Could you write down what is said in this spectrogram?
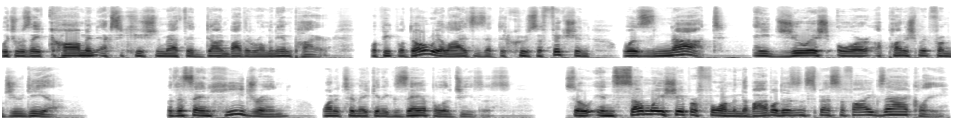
which was a common execution method done by the Roman Empire. What people don't realize is that the crucifixion was not a Jewish or a punishment from Judea. But the Sanhedrin wanted to make an example of Jesus. So, in some way, shape, or form, and the Bible doesn't specify exactly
